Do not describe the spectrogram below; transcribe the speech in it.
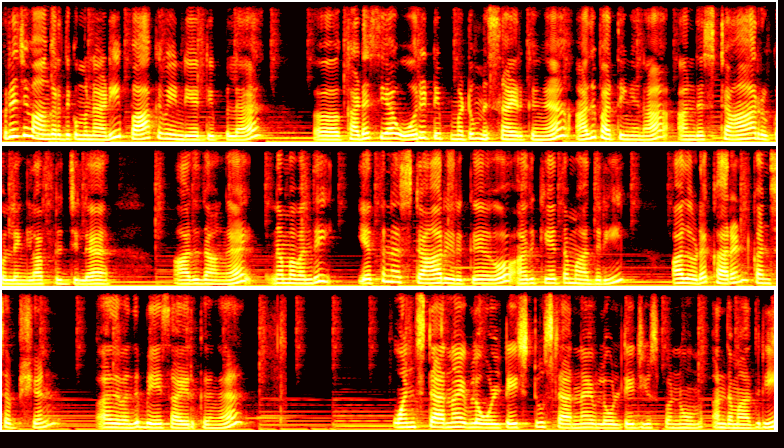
ஃப்ரிட்ஜ் வாங்குறதுக்கு முன்னாடி பார்க்க வேண்டிய டிப்பில் கடைசியாக ஒரு டிப் மட்டும் மிஸ் ஆகிருக்குங்க அது பார்த்திங்கன்னா அந்த ஸ்டார் இருக்கும் இல்லைங்களா ஃப்ரிட்ஜில் அதுதாங்க. நம்ம வந்து எத்தனை ஸ்டார் இருக்கோ அதுக்கேற்ற மாதிரி அதோட கரண்ட் கன்சப்ஷன் அது வந்து பேஸ் ஆகிருக்குங்க ஒன் ஸ்டார்னால் இவ்வளோ வோல்டேஜ் டூ ஸ்டார்னால் இவ்வளோ வோல்டேஜ் யூஸ் பண்ணுவோம் அந்த மாதிரி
